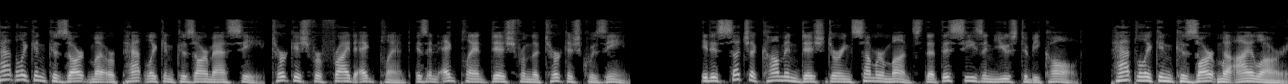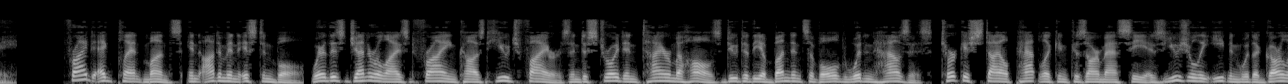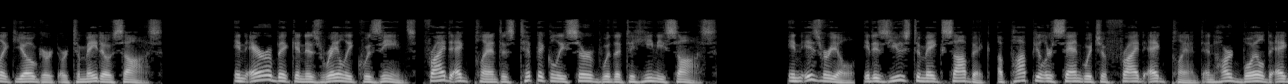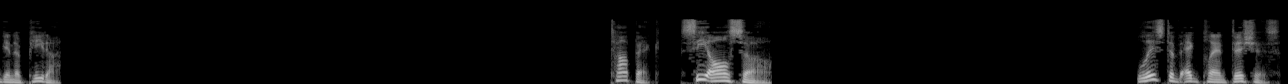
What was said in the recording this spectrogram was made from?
Patlıcan kızartma or patlıcan kızarması Turkish for fried eggplant is an eggplant dish from the Turkish cuisine. It is such a common dish during summer months that this season used to be called patlıcan kızartma ayları fried eggplant months in Ottoman Istanbul, where this generalized frying caused huge fires and destroyed entire mahals due to the abundance of old wooden houses. Turkish-style patlıcan kızarması is usually eaten with a garlic yogurt or tomato sauce. In Arabic and Israeli cuisines, fried eggplant is typically served with a tahini sauce. In Israel, it is used to make sabich, a popular sandwich of fried eggplant and hard-boiled egg in a pita. See also List of eggplant dishes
